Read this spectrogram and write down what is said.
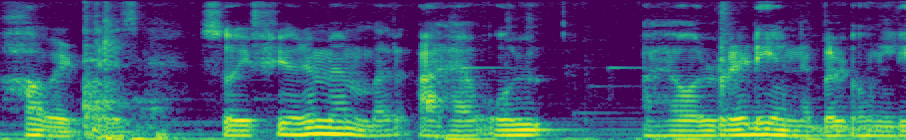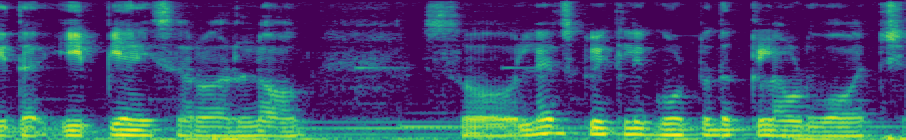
how it is. So if you remember I have all I have already enabled only the API server log. So let's quickly go to the CloudWatch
